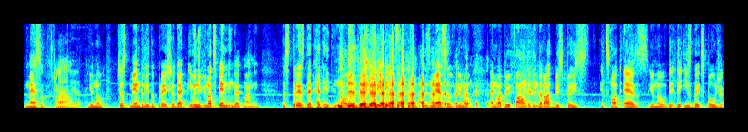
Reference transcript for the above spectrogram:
massive Wow. Yeah. you know, just mentally the pressure that even if you're not spending that money, the stress that that 80,000 creates is massive, you know. And what we found that in the rugby space, it's not as, you know, there, there is the exposure.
